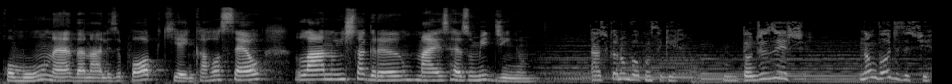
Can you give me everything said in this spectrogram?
comum, né, da análise pop, que é em carrossel, lá no Instagram, mais resumidinho. Acho que eu não vou conseguir. Então desiste. Não vou desistir.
